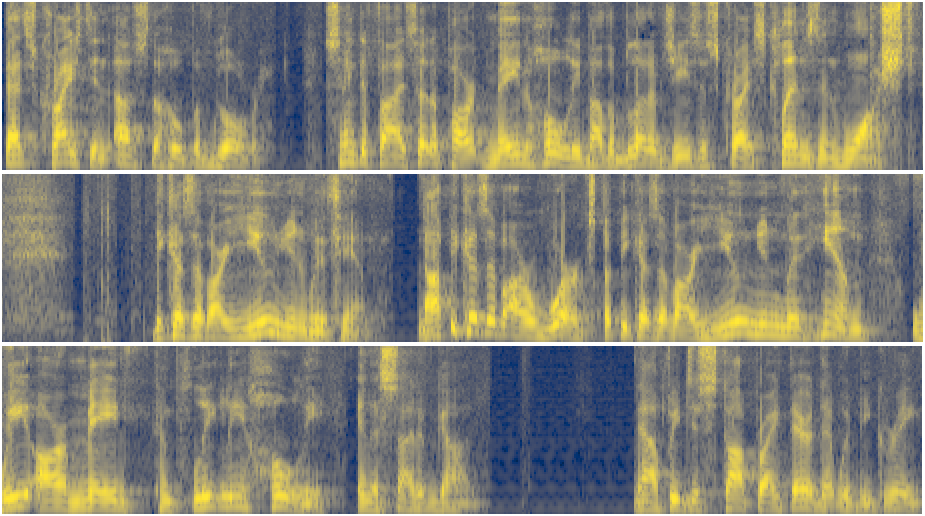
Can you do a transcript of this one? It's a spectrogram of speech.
That's Christ in us, the hope of glory. Sanctified, set apart, made holy by the blood of Jesus Christ, cleansed and washed because of our union with Him. Not because of our works, but because of our union with Him, we are made completely holy in the sight of God. Now, if we just stop right there, that would be great.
